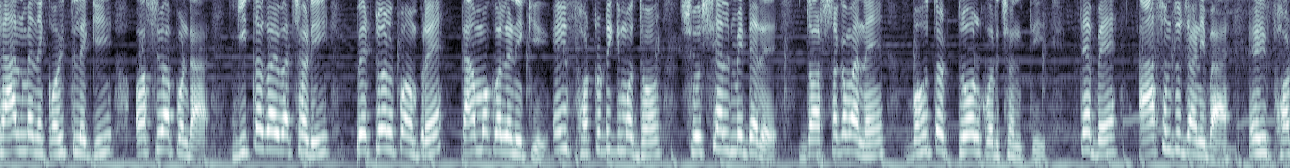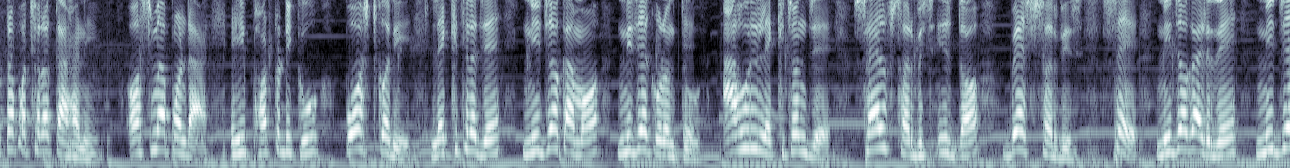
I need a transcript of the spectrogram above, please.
ଫ୍ୟାନ୍ମାନେ କହିଥିଲେ କି ଅସୀମା ପଣ୍ଡା ଗୀତ ଗାଇବା ଛାଡ଼ି ପେଟ୍ରୋଲ ପମ୍ପରେ କାମ କଲେଣି କି ଏହି ଫଟୋଟିକୁ ମଧ୍ୟ ସୋସିଆଲ ମିଡ଼ିଆରେ ଦର୍ଶକମାନେ ବହୁତ ଟ୍ରୋଲ୍ କରିଛନ୍ତି ତେବେ ଆସନ୍ତୁ ଜାଣିବା ଏହି ଫଟୋ ପଛର କାହାଣୀ ଅସୀମା ପଣ୍ଡା ଏହି ଫଟୋଟିକୁ ପୋଷ୍ଟ କରି ଲେଖିଥିଲେ ଯେ ନିଜ କାମ ନିଜେ କରନ୍ତୁ ଆହୁରି ଲେଖିଛନ୍ତି ଯେ self service is the best service ସେ ନିଜ ଗାଡ଼ିରେ ନିଜେ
